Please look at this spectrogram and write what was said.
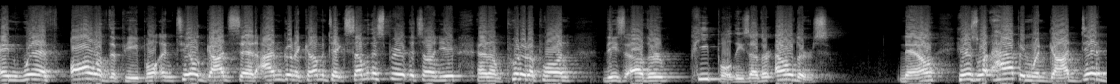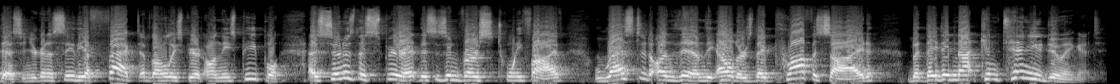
and with all of the people until God said, I'm going to come and take some of the Spirit that's on you and I'll put it upon these other people, these other elders. Now, here's what happened when God did this, and you're going to see the effect of the Holy Spirit on these people. As soon as the Spirit, this is in verse 25, rested on them, the elders, they prophesied, but they did not continue doing it.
